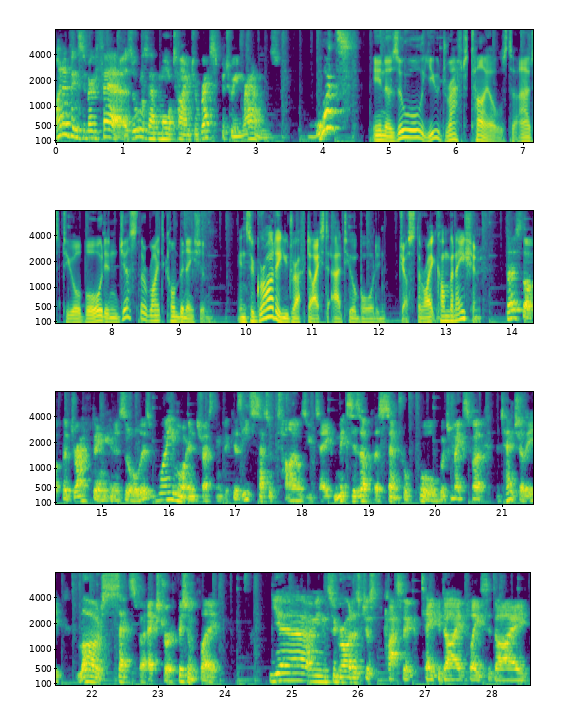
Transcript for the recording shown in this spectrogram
I don't think it's very fair. Azul has had more time to rest between rounds. What? In Azul, you draft tiles to add to your board in just the right combination. In Sagrada, you draft dice to add to your board in just the right combination. First off, the drafting in Azul is way more interesting because each set of tiles you take mixes up the central pool, which makes for potentially large sets for extra efficient play. Yeah, I mean, Sagrada's just classic take a die, place a die,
